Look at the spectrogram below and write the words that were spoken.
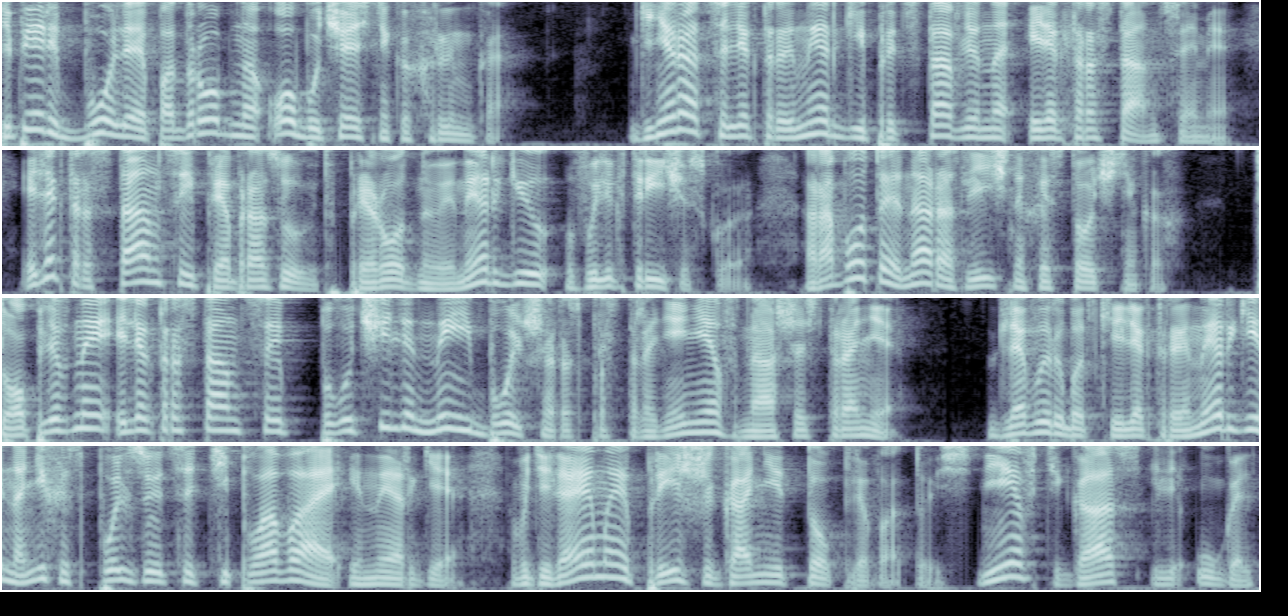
Теперь более подробно об участниках рынка. Генерация электроэнергии представлена электростанциями. Электростанции преобразуют природную энергию в электрическую, работая на различных источниках. Топливные электростанции получили наибольшее распространение в нашей стране – для выработки электроэнергии на них используется тепловая энергия, выделяемая при сжигании топлива, то есть нефть, газ или уголь,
